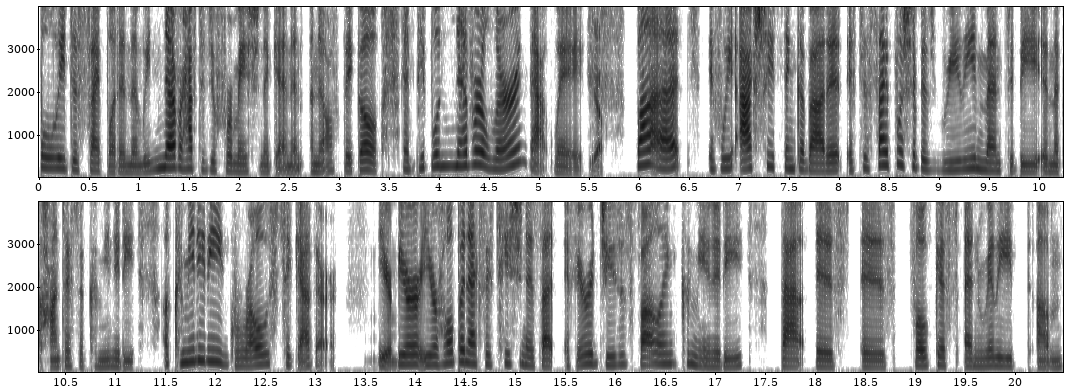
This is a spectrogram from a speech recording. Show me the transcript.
fully discipled, and then we never have to do formation again, and, and off they go. And people never learn that way. Yeah. But if we actually think about it, if discipleship is really meant to be in the context of community, a community grows together. Your, Mhm. your your hope and expectation is that if you're a Jesus following community that is is focused and really um,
